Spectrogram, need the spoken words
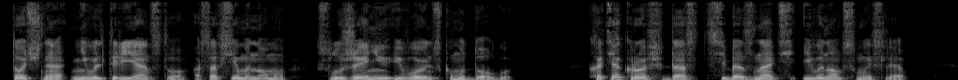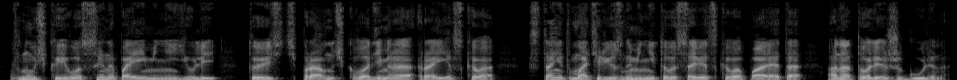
Точно не вольтерианству, а совсем иному – служению и воинскому долгу. Хотя кровь даст себя знать и в ином смысле. Внучка его сына по имени Юлий, то есть правнучка Владимира Раевского – станет матерью знаменитого советского поэта Анатолия Жигулина.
